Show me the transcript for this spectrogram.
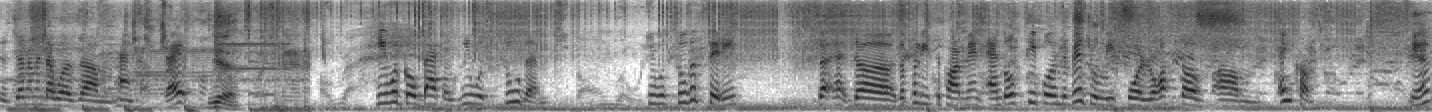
the gentleman that was um, handcuffed, right? Yeah, he would go back and he would sue them. He would sue the city, the the, the police department, and those people individually for loss of um, income. Yeah.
